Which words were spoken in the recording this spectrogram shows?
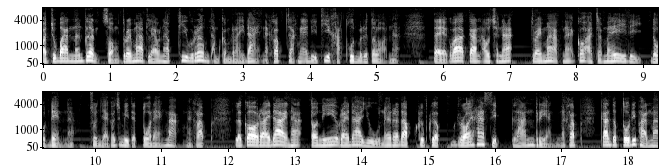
ปัจจุบันนั้นเพื่อน 2 ไตรมาสแล้วนะครับ ที่เริ่มทำกำไรได้นะครับ จากในอดีตที่ขาดทุนมาโดยตลอดนะแต่ว่าการเอาชนะ ไตรมาสนะก็อาจจะไม่ได้โดดเด่นนะส่วนใหญ่ก็จะมีแต่ตัวแดงมากนะครับ แล้วก็รายได้นะตอนนี้รายได้อยู่ในระดับเกือบเกือบร้อยห้าสิบล้านเหรียญนนะครับ การเติบโตที่ผ่านมา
